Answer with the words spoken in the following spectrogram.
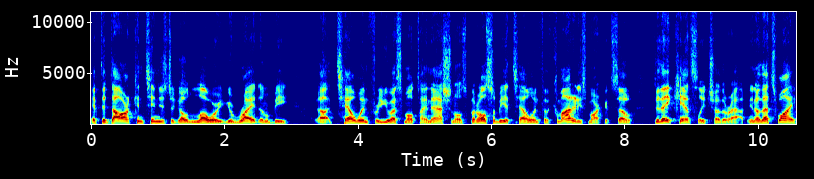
if the dollar continues to go lower, you're right. It'll be a tailwind for U.S. multinationals, but also be a tailwind for the commodities market. So, do they cancel each other out? You know, that's why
